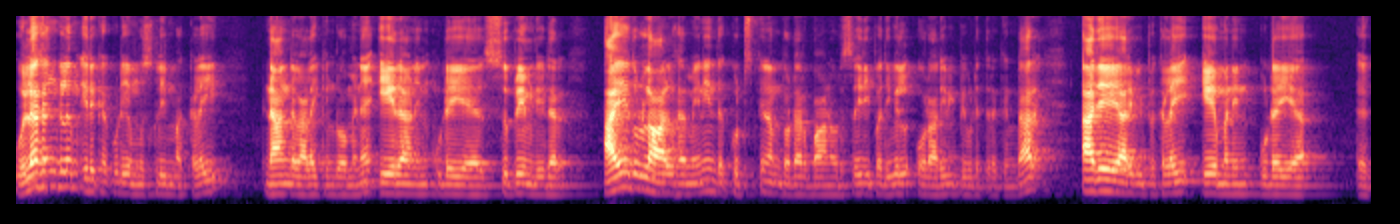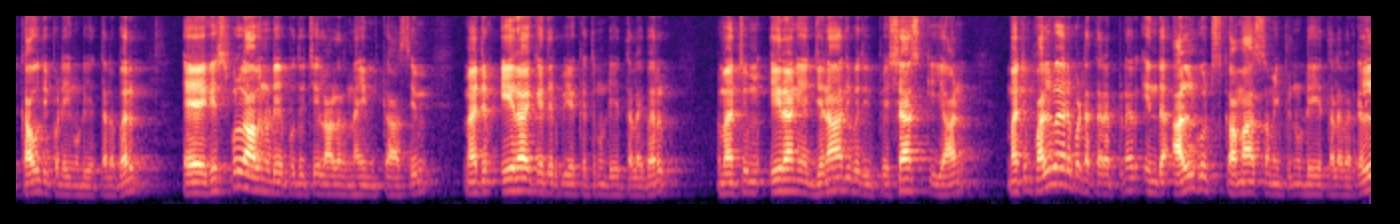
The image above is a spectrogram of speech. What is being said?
உலகங்களும் இருக்கக்கூடிய முஸ்லீம் மக்களை நாங்கள் அழைக்கின்றோம் என ஈரானின் உடைய சுப்ரீம் லீடர் அயதுல்லா அல்ஹமேனி இந்த குட்ஸ் தினம் தொடர்பான ஒரு செய்திப்பதிவில் ஒரு அறிவிப்பு விடுத்திருக்கின்றார். அதே அறிவிப்புகளை ஏமனின் உடைய கவுதி படையினுடைய தலைவர் ஹிஸ்புல்லாவினுடைய பொதுச் செயலாளர் நயீம் காசிம் மற்றும் ஈராக் எதிர்ப்பு இயக்கத்தினுடைய தலைவர் மற்றும் ஈரானிய ஜனாதிபதி பெஷாஸ்கியான் மற்றும் பல்வேறுபட்ட தரப்பினர் இந்த அல்குட்ஸ் கமாஸ் அமைப்பினுடைய தலைவர்கள்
